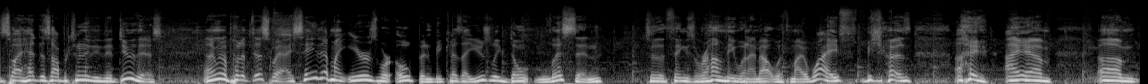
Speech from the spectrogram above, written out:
so I had this opportunity to do this. And I'm going to put it this way I say that my ears were open because I usually don't listen to the things around me when I'm out with my wife because I, I am. Um,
